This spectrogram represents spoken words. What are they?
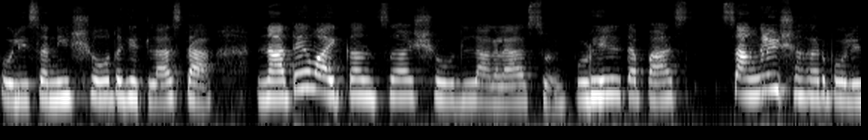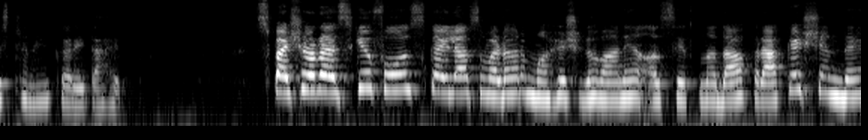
पोलिसांनी शोध घेतला असता नातेवाईकांचा शोध लागला असून पुढील तपास सांगली शहर पोलीस ठाणे करीत आहेत. Special rescue force Kailas Vadar Mahesh Gavhane Asif Nadaf Rakesh Shinde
